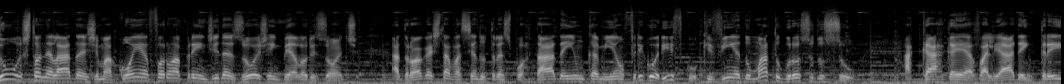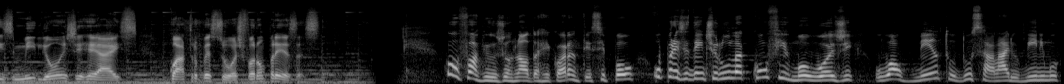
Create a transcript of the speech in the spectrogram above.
Duas toneladas de maconha foram apreendidas hoje em Belo Horizonte. A droga estava sendo transportada em um caminhão frigorífico que vinha do Mato Grosso do Sul. A carga é avaliada em 3 milhões de reais. Quatro pessoas foram presas. Conforme o Jornal da Record antecipou, o presidente Lula confirmou hoje o aumento do salário mínimo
